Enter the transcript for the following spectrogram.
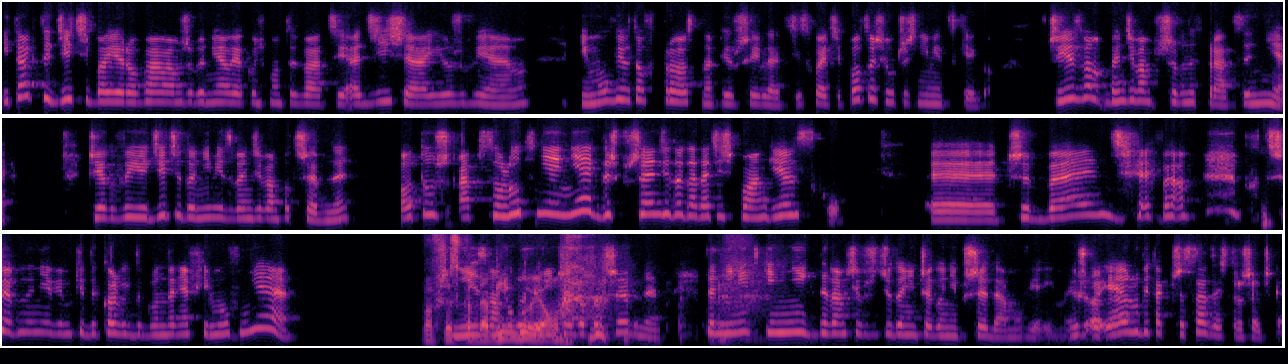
I tak te dzieci bajerowałam, żeby miały jakąś motywację, a dzisiaj już wiem i mówię to wprost na pierwszej lekcji. Słuchajcie, po co się uczyć niemieckiego? Czy jest wam, będzie wam potrzebny w pracy? Nie. Czy jak wyjedziecie do Niemiec, będzie wam potrzebny? Otóż absolutnie nie, gdyż wszędzie dogadacie się po angielsku. E, czy będzie Wam potrzebny, nie wiem, kiedykolwiek do oglądania filmów? Nie. Bo wszystko nie jest dubbingują. Wam niczego potrzebny. Ten niemiecki nigdy Wam się w życiu do niczego nie przyda, mówię im. Już, ja lubię tak przesadzać troszeczkę.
